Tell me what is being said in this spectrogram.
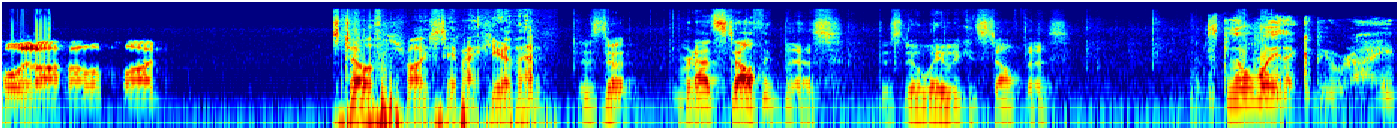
pull it off, I'll applaud. Stealth? Should probably stay back here then. There's no. We're not stealthing this. There's no way we can stealth this. There's no way that could be right.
